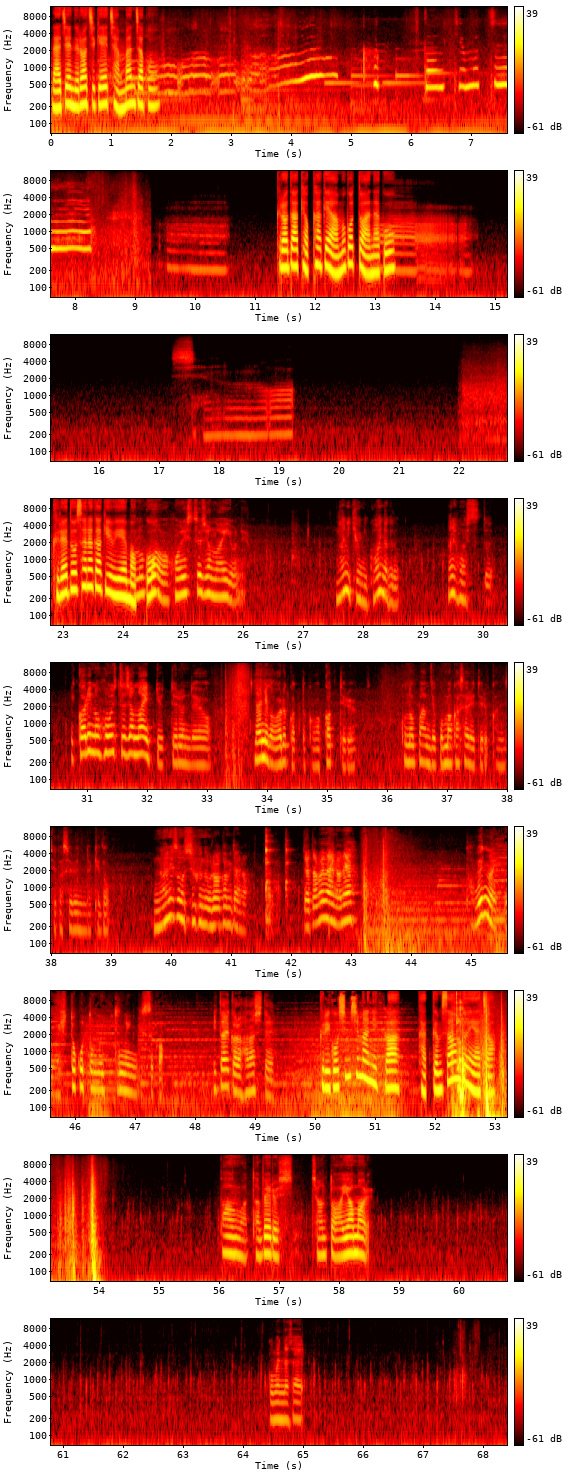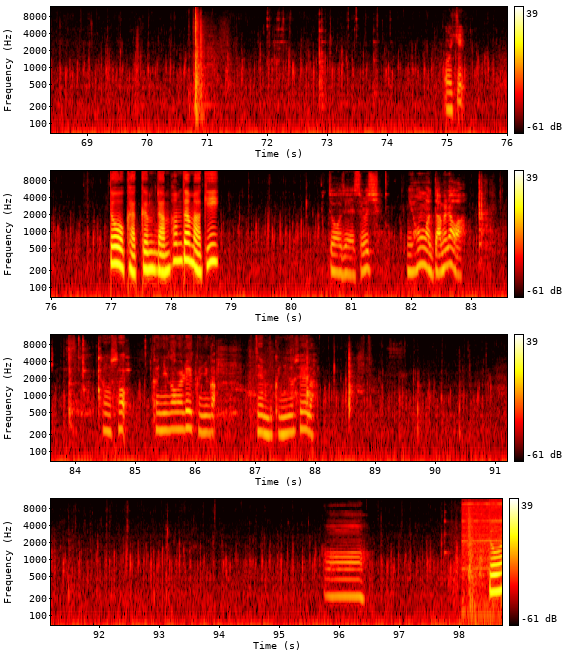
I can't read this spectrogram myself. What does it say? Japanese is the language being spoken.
낮에 늘어지게 잠만 자고 그러다 격하게 아무것도 안 하고 그래도 살아가기 위해 このパン 먹고 は本質じゃないよね何急に怖いんだけど 何本質って怒りの本質じゃないって言ってるんだよ何が悪かったか分かってるこのパンでごまかされてる感じがするんだけど何その主婦の裏垢みたいなじゃあ食べないのね食べないとは一言も言ってないんですが痛いから話して 그리고 심심하니까 가끔 싸움도 해야죠. パンは食べるしちゃんと謝れ ごめんなさいおいしい 또 가끔 남 험담하기 増税するし日本はダメだわそうそう国が悪い国が全部国のせいだ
